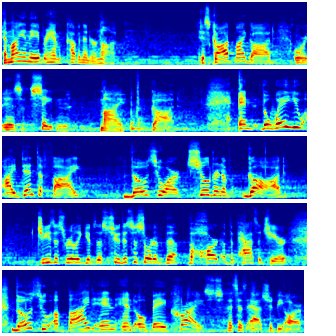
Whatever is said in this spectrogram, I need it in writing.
Am I in the Abrahamic covenant or not? Is God my God or is Satan my God? And the way you identify those who are children of God, Jesus really gives us two. This is sort of the, the heart of the passage here. Those who abide in and obey Christ, that says as should be are,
